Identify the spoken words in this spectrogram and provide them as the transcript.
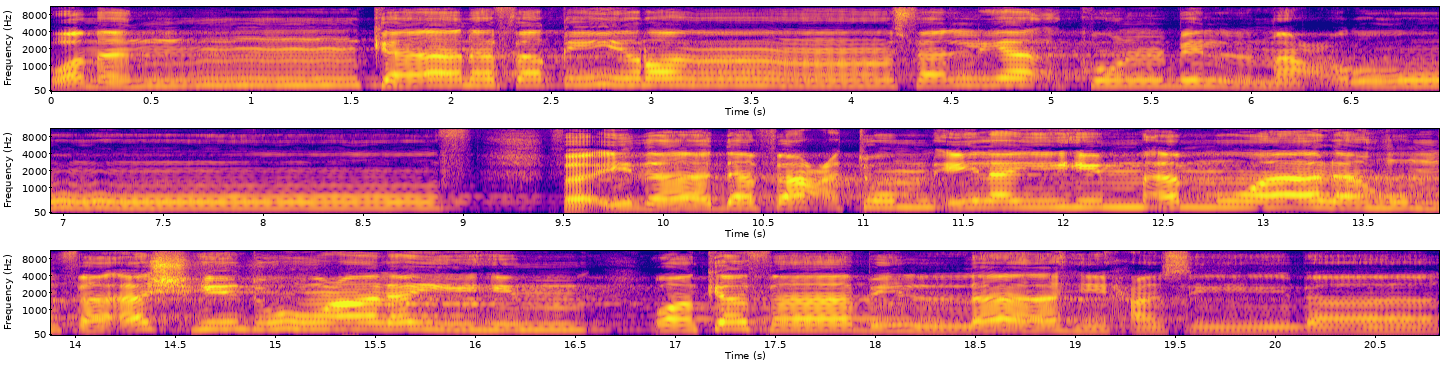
ومن كان فقيرا فليأكل بالمعروف. فإذا دفعتم إليهم أموالهم فأشهدوا عليهم وكفى بالله حسيبا.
